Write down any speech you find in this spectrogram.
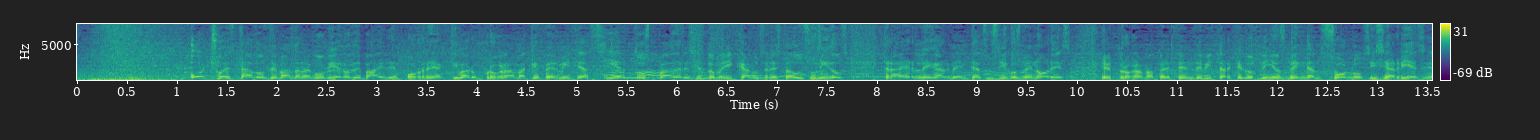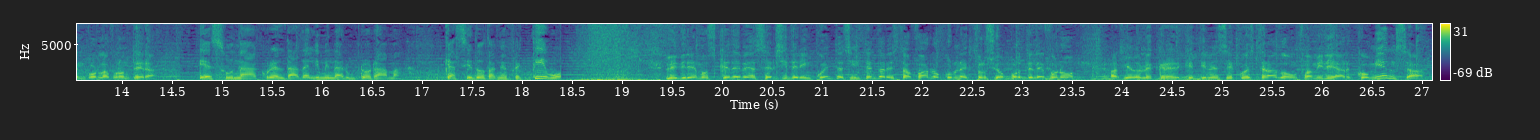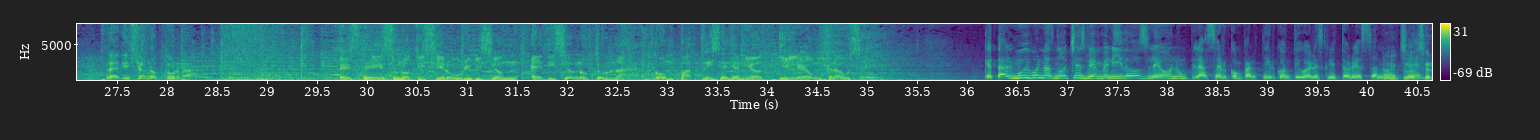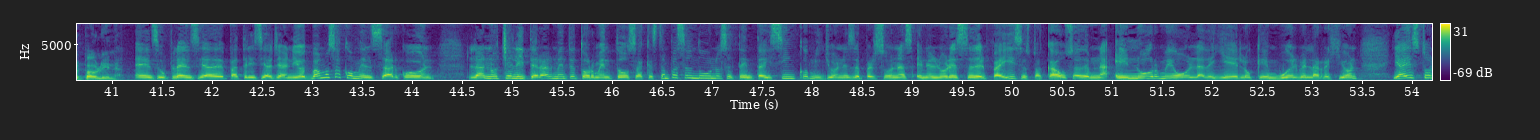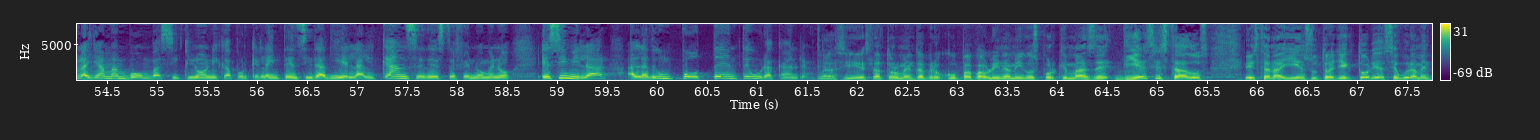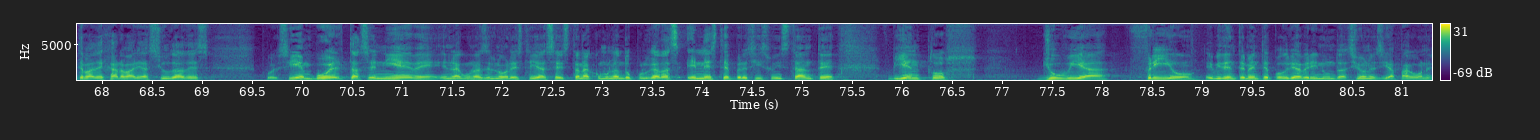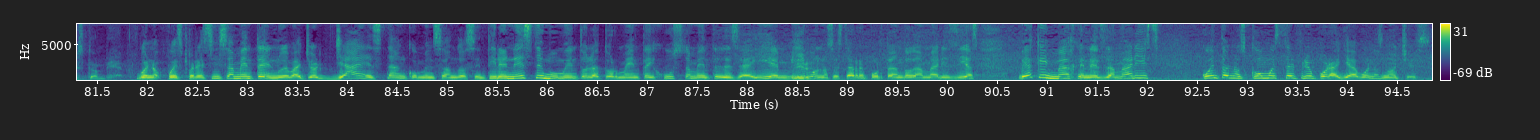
Ocho estados demandan al gobierno de Biden por reactivar un programa que permite a ciertos padres centroamericanos en Estados Unidos traer legalmente a sus hijos menores. El programa pretende evitar que los niños vengan solos y se arriesguen por la frontera. Es una crueldad eliminar un programa que ha sido tan efectivo. Le diremos qué debe hacer si delincuentes intentan estafarlo con una extorsión por teléfono, haciéndole creer que tienen secuestrado a un familiar. Comienza la edición nocturna. Este es un noticiero Univisión Edición Nocturna con Patricia Yaniot y León Krause. ¿Qué tal? Muy buenas noches, bienvenidos. León, un placer compartir contigo el escritorio esta noche. Un placer, Paulina. En suplencia de Patricia Yaniot. Vamos a comenzar con la noche literalmente tormentosa que están pasando unos 75 millones de personas en el noreste del país. Esto a causa de una enorme ola de hielo que envuelve la región. Y a esto la llaman bomba ciclónica porque la intensidad y el alcance de este fenómeno es similar a la de un potente huracán. León. Así es, la tormenta preocupa, Paulina, amigos, porque más de 10 estados están ahí en su trayectoria. Seguramente va a dejar varias ciudades, pues sí, envueltas en nieve. En algunas del noreste ya se están acumulando pulgadas en este preciso instante. Vientos, lluvia, frío, evidentemente podría haber inundaciones y apagones también. Bueno, pues precisamente en Nueva York ya están comenzando a sentir en este momento la tormenta y justamente desde ahí en vivo Mira. nos está reportando Damaris Díaz. Vea qué imágenes, Damaris. Cuéntanos cómo está el frío por allá. Buenas noches.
